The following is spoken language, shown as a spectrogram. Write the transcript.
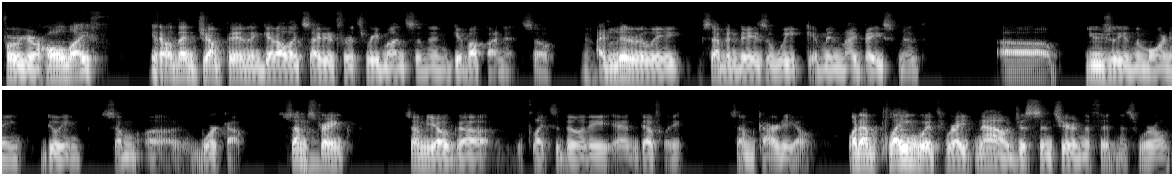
for your whole life, you know, than jump in and get all excited for three months and then give up on it. So yeah. I literally seven days a week am in my basement, uh, usually in the morning doing some uh, workout, some yeah. strength, some yoga, flexibility, and definitely some cardio. What I'm playing with right now, just since you're in the fitness world,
